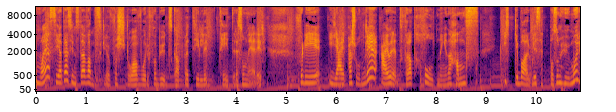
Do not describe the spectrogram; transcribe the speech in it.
må jeg si at jeg syns det er vanskelig å forstå hvorfor budskapet til Tate resonnerer. Fordi jeg personlig er jo redd for at holdningene hans ikke bare blir sett på som humor.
